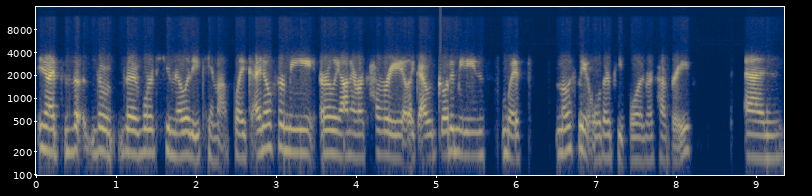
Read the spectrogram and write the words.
you know the, the the word humility came up. Like i know for me early on in recovery like i would go to meetings with mostly older people in recovery and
